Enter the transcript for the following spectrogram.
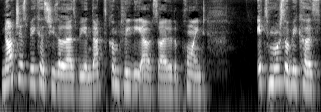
not just because she's a lesbian that's completely outside of the point it's more so because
